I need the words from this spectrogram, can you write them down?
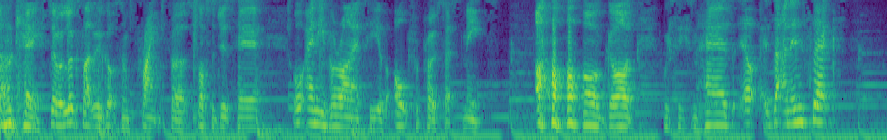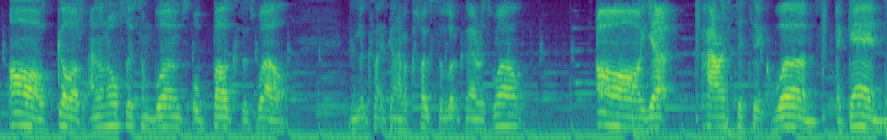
Okay, so it looks like we've got some Frankfurt sausages here, or any variety of ultra-processed meats. Oh god, we see some hairs. Oh, is that an insect? Oh god, and then also some worms or bugs as well. It looks like he's going to have a closer look there as well. Oh yeah, parasitic worms again.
